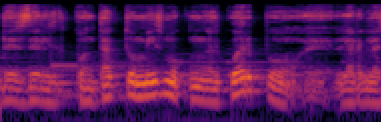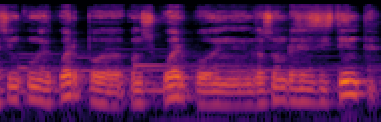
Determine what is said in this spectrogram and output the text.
Desde el contacto mismo con el cuerpo, eh, la relación con el cuerpo, con su cuerpo en los hombres es distinta.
